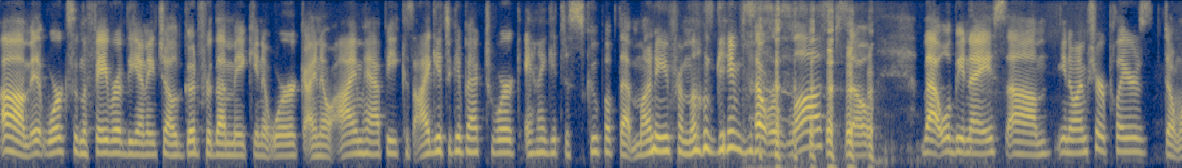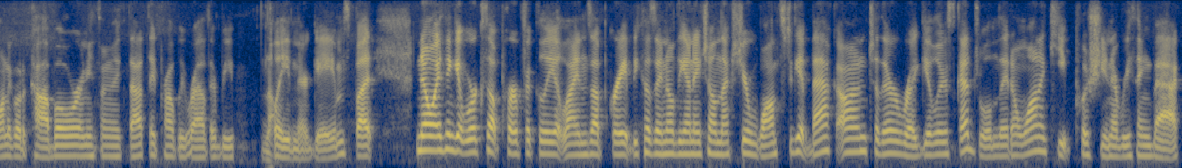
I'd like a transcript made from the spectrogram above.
um, it works in the favor of the NHL. Good for them making it work. I know I'm happy because I get to get back to work and I get to scoop up that money from those games that were lost. So that will be nice. Um, you know, I'm sure players don't want to go to Cabo or anything like that. They'd probably rather be no. playing their games. But no, I think it works out perfectly. It lines up great because I know the NHL next year wants to get back onto their regular schedule and they don't want to keep pushing everything back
